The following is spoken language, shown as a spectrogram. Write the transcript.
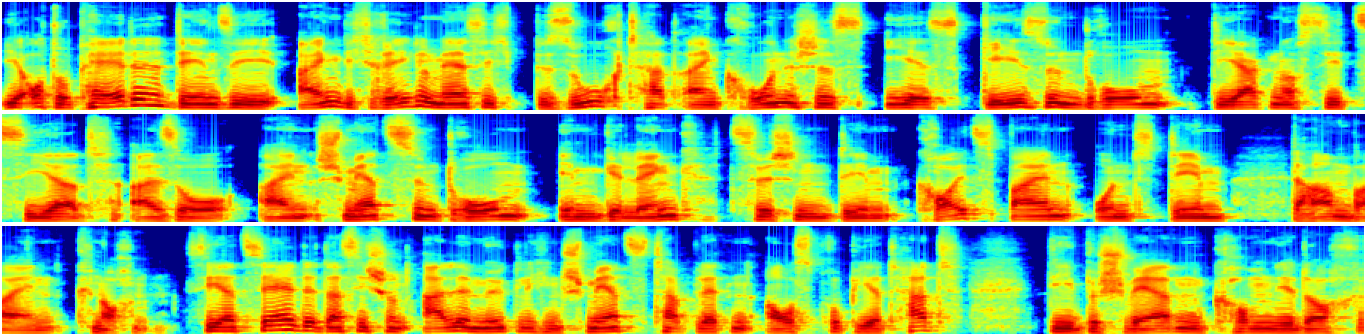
Ihr Orthopäde, den sie eigentlich regelmäßig besucht, hat ein chronisches ISG-Syndrom diagnostiziert, also ein Schmerzsyndrom im Gelenk zwischen dem Kreuzbein und dem Darmbeinknochen. Sie erzählte, dass sie schon alle möglichen Schmerztabletten ausprobiert hat. Die Beschwerden kommen jedoch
